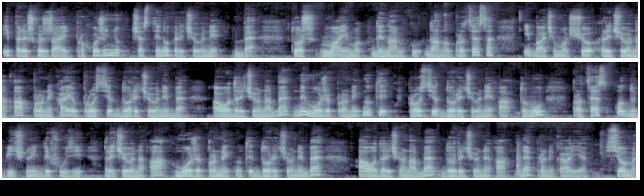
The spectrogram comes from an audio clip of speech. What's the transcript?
і перешкоджають проходженню частинок речовини Б. Тож маємо динаміку даного процесу і бачимо, що речовина А проникає в простір до речовини Б, а от речовина Б не може проникнути в простір до речовини А. Тому процес однобічної дифузії. Речовина А може проникнути до речовини Б, а от речовина Б до речовини А не проникає. Сьоме.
